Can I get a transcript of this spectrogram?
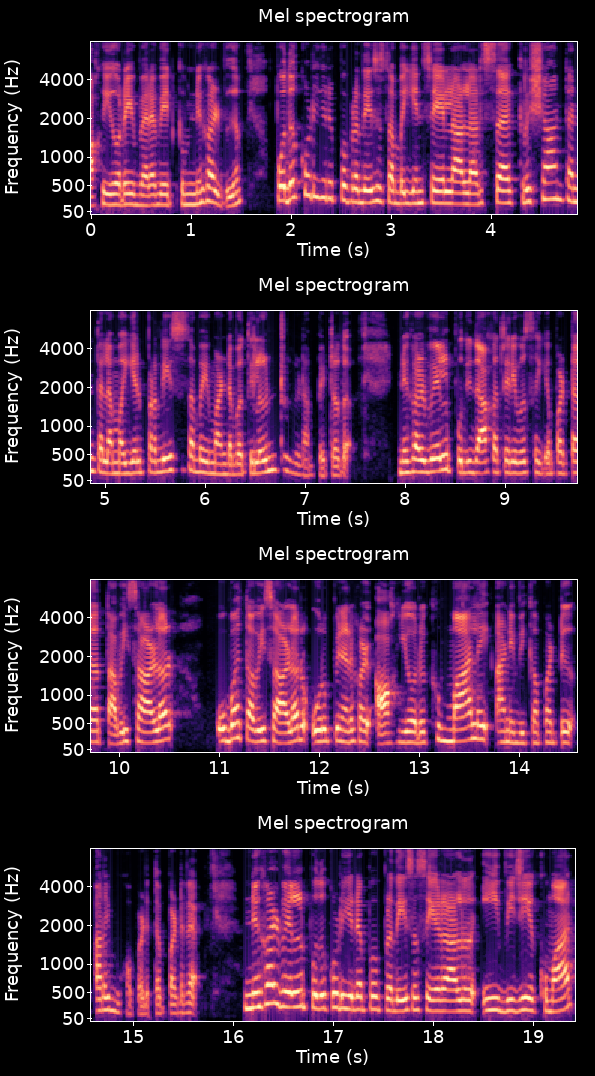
ஆகியோரை வரவேற்கும் நிகழ்வு புதுக்குடியிருப்பு பிரதேச சபையின் செயலாளர் ச. கிருஷாந்தன் தலைமையில் பிரதேச சபை மண்டபத்தில் இன்று இடம்பெற்றது. நிகழ்வில் புதிதாக தெரிவு செய்யப்பட்ட தவிசாளர் உப தவிசாளர் உறுப்பினர்கள் ஆகியோருக்கு மாலை அணிவிக்கப்பட்டு அறிமுகப்படுத்தப்பட்டனர் நிகழ்வில் புதுக்குடியிருப்பு பிரதேச செயலாளர் இ. விஜயகுமார்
